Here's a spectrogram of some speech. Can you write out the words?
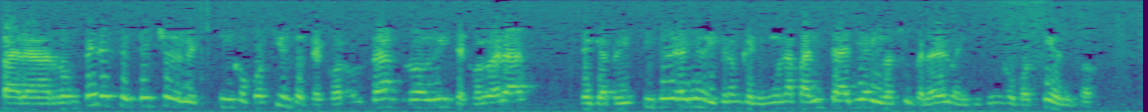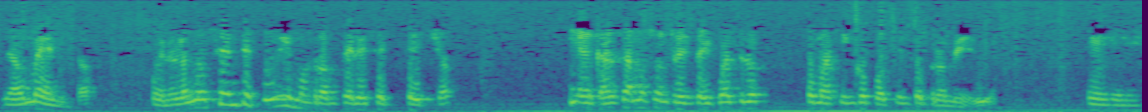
para romper ese techo del 25%. Te acordás, Rodi, te acordarás de que a principio de año dijeron que ninguna paritaria iba a superar el 25% de aumento. Bueno, los docentes pudimos romper ese techo y alcanzamos un 34,5% promedio. Eh,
